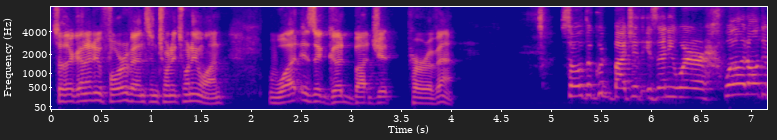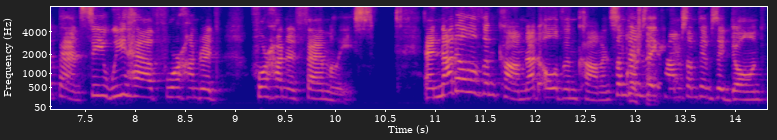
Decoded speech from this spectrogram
so they're going to do four events in 2021. What is a good budget per event? So the good budget is anywhere. Well, it all depends. See, we have 400 400 families and not all of them come not all of them come and sometimes they come sometimes they don't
